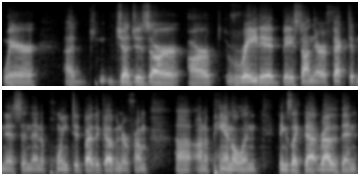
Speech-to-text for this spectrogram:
where uh, judges are are rated based on their effectiveness and then appointed by the governor from uh, on a panel and things like that, rather than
